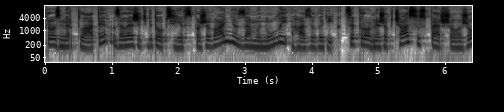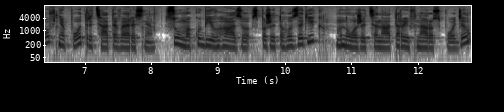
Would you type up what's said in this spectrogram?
Розмір плати залежить від обсягів споживання за минулий газовий рік. Це проміжок часу з 1 жовтня по 30 вересня. Сума кубів газу спожитого за рік множиться на тариф на розподіл,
